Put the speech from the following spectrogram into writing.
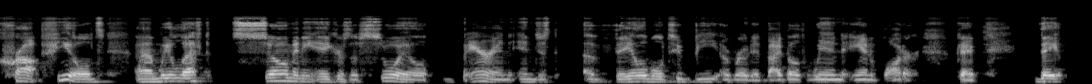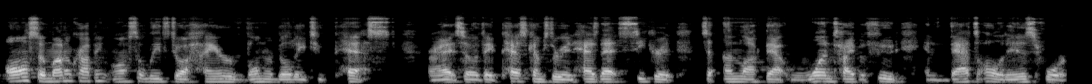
crop fields, um, we left so many acres of soil barren and just available to be eroded by both wind and water. Okay. They also, monocropping also leads to a higher vulnerability to pests. Right. So if a pest comes through and has that secret to unlock that one type of food, and that's all it is for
